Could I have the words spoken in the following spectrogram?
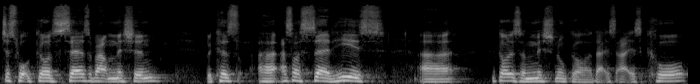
just what God says about mission. Because, uh, as I said, He is, God is a missional God. That is at His core.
